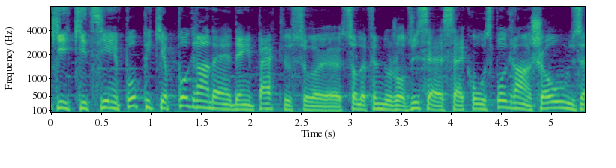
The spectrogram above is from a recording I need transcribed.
qui, tient pas puis qui a pas grand d'impact là, sur, euh, sur le film d'aujourd'hui. Ça, ça cause pas grand chose.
